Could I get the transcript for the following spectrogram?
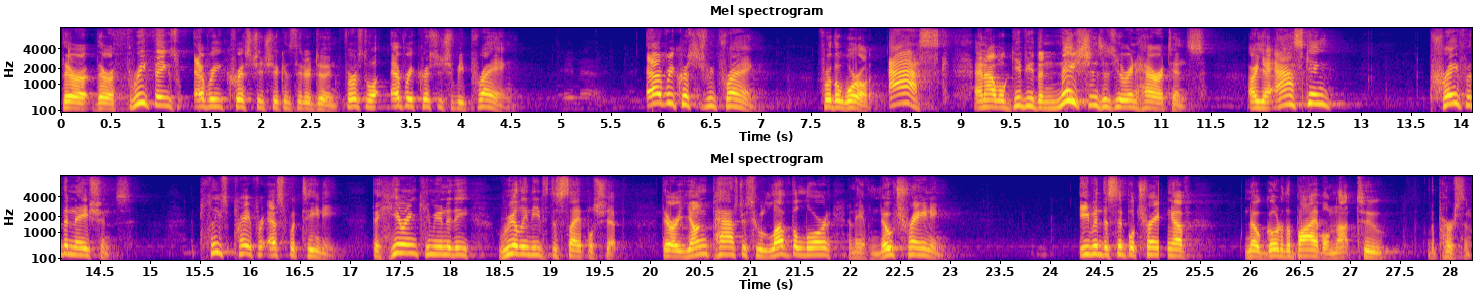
There are, there are three things every Christian should consider doing. First of all, every Christian should be praying. Amen. Every Christian should be praying for the world. Ask, and I will give you the nations as your inheritance. Are you asking? Pray for the nations please pray for Eswatini. The hearing community really needs discipleship. There are young pastors who love the Lord and they have no training. Even the simple training of, no, go to the Bible, not to the person.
